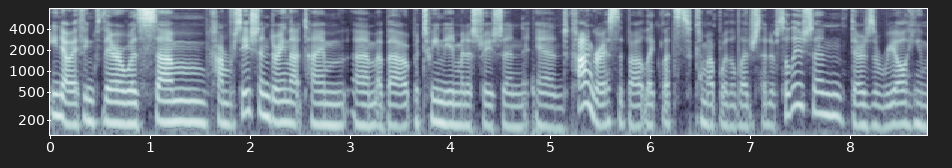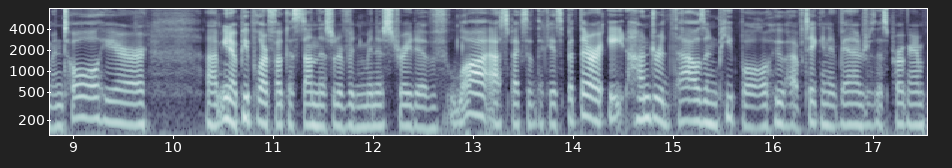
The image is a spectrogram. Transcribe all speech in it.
you know, I think there was some conversation during that time um, about between the administration and Congress about like let's come up with a legislative solution. There's a real human toll here. Um, you know, people are focused on the sort of administrative law aspects of the case, but there are 800,000 people who have taken advantage of this program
